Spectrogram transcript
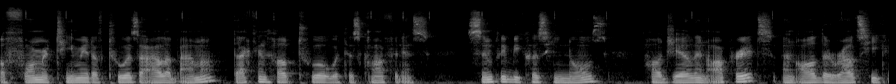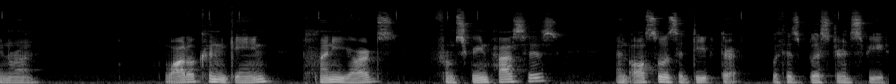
a former teammate of Tua's at Alabama, that can help Tua with his confidence simply because he knows how Jaylen operates and all the routes he can run. Waddle can gain plenty yards from screen passes and also is a deep threat with his blistering speed.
